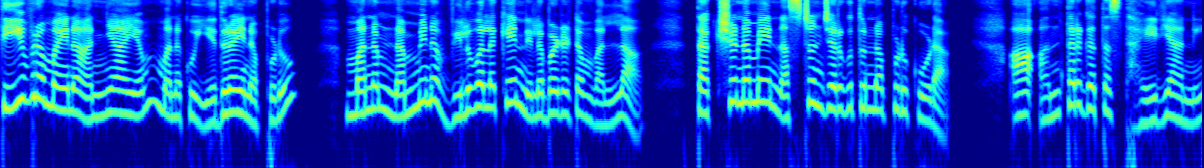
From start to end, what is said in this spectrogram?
తీవ్రమైన అన్యాయం మనకు ఎదురైనప్పుడు మనం నమ్మిన విలువలకే నిలబడటం వల్ల తక్షణమే నష్టం జరుగుతున్నప్పుడు కూడా ఆ అంతర్గత స్థైర్యాన్ని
